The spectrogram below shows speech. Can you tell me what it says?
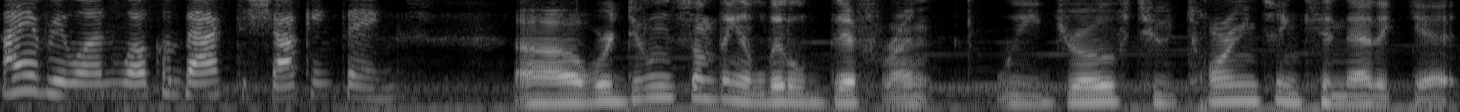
Hi everyone, welcome back to Shocking Things. Uh, we're doing something a little different. We drove to Torrington, Connecticut,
